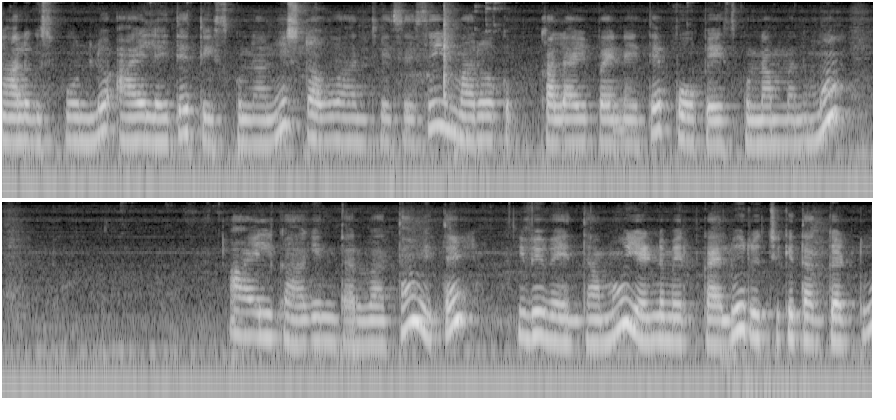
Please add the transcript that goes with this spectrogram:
నాలుగు స్పూన్లు ఆయిల్ అయితే తీసుకున్నాను. స్టవ్ ఆన్ చేసేసి మరొక కళాయి పైన అయితే పోపు వేసుకున్నాం మనము. ఆయిల్ కాగిన తర్వాత అయితే ఇవి వేద్దాము. ఎండుమిరపకాయలు రుచికి తగ్గట్టు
